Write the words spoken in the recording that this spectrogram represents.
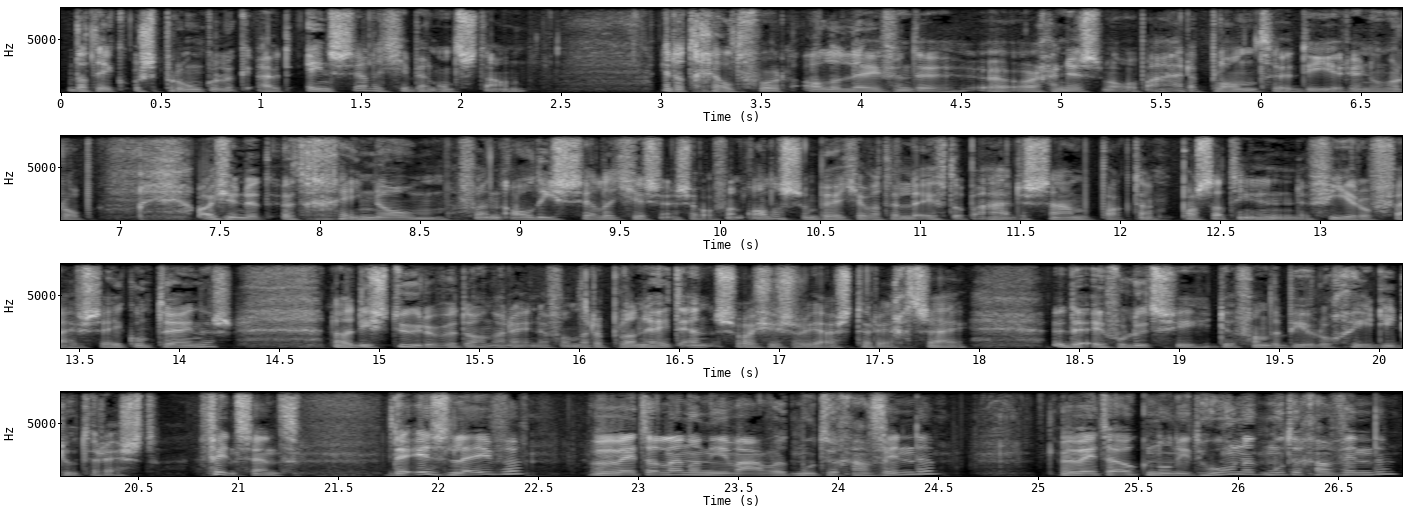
dat ik oorspronkelijk uit één celletje ben ontstaan. En dat geldt voor alle levende uh, organismen op aarde, planten, dieren, noem maar op. Als je het, het genoom van al die celletjes en zo, van alles zo'n beetje wat er leeft op aarde samenpakt, dan past dat in vier of vijf zeecontainers. Nou, die sturen we dan naar een of andere planeet. En zoals je zojuist terecht zei, de evolutie de, van de biologie, die doet de rest. Vincent, er is leven. We weten alleen nog niet waar we het moeten gaan vinden. We weten ook nog niet hoe we het moeten gaan vinden.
